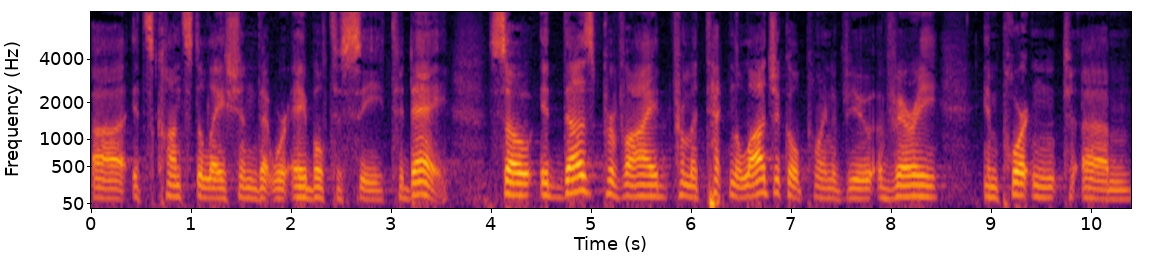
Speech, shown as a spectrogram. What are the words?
uh, its constellation that we're able to see today. So it does provide, from a technological point of view, a very important um,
